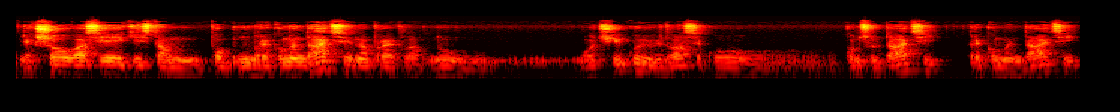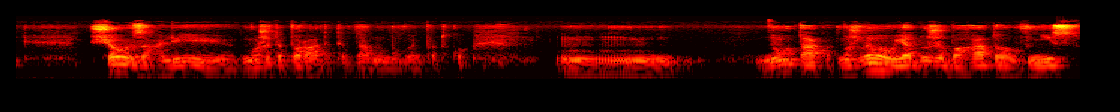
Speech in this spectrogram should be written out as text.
Якщо у вас є якісь там ну, рекомендації, наприклад, ну очікую від вас яку консультацій, рекомендацій, що ви взагалі можете порадити в даному випадку. Ну так, от, можливо, я дуже багато вніс.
